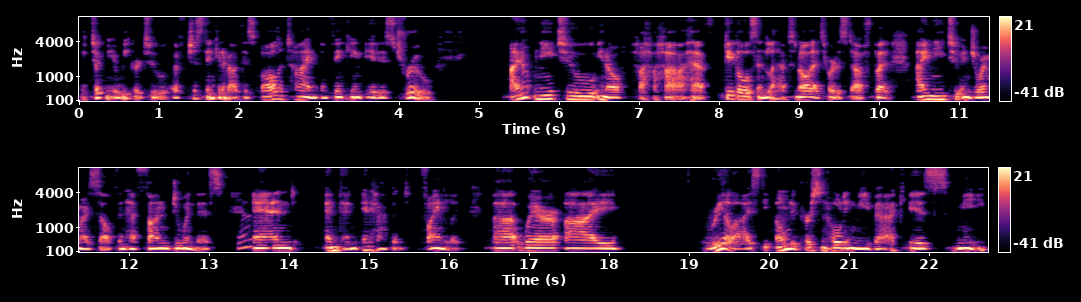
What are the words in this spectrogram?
it took me a week or two of just thinking about this all the time and thinking it is true i don't need to you know ha ha ha have giggles and laughs and all that sort of stuff but i need to enjoy myself and have fun doing this yeah. and and then it happened finally uh, where i realized the only person holding me back is me,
